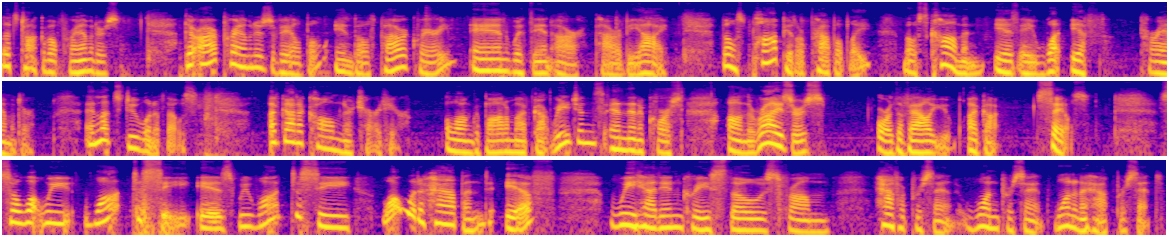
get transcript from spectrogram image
let's talk about parameters. There are parameters available in both Power Query and within our Power BI. Most popular, probably, most common, is a what if parameter. And let's do one of those. I've got a columnar chart here. Along the bottom I've got regions, and then of course on the risers, or the value, I've got sales. So what we want to see is we want to see what would have happened if we had increased those from half a percent, one percent, one and a half percent.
